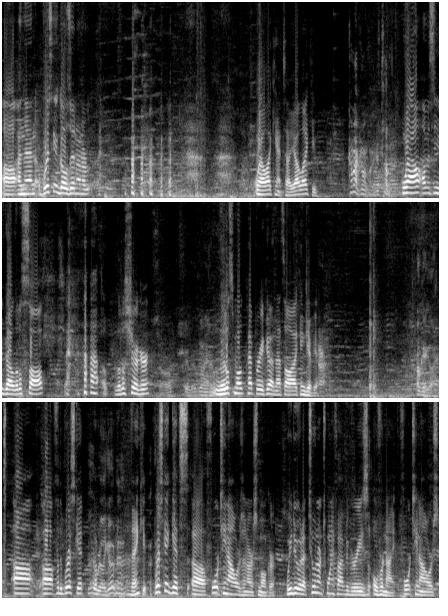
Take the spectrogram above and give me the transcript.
uh, and then a brisket goes in on a. well, I can't tell you. I like you. Come on, come on, come on. Just tell me. Well, obviously you've got a little salt, a little sugar, Salt, sugar, go ahead. a little smoked paprika, and that's all I can give you. Okay, go ahead. Uh, for the brisket, really good, man. thank you. Brisket gets uh, 14 hours in our smoker. We do it at 225 degrees overnight, 14 hours,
